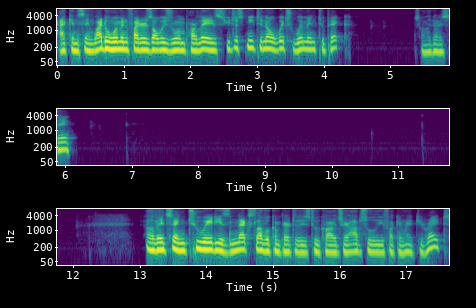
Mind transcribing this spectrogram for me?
Atkins saying, Why do women fighters always ruin parlays? You just need to know which women to pick. That's all I got to say. Elevate saying 280 is next level compared to these two cards. You're absolutely fucking right. You're right.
